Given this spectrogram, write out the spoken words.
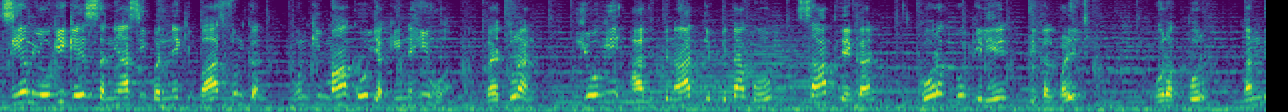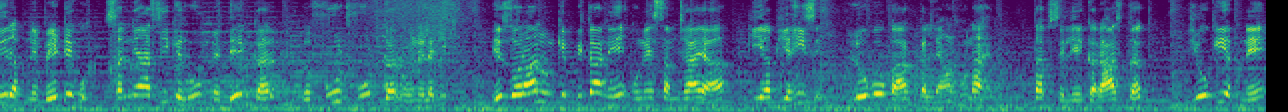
सीएम योगी के सन्यासी बनने की बात सुनकर उनकी माँ को यकीन नहीं हुआ। वह तुरंत योगी आदित्यनाथ के पिता को साथ लेकर गोरखपुर के लिए निकल पड़ी थी। गोरखपुर मंदिर अपने बेटे को सन्यासी के रूप में देखकर वह फूट फूट कर रोने लगी थी। इस दौरान उनके पिता ने उन्हें समझाया कि अब यहीं से लोगों का कल्याण होना है। तब से लेकर आज तक योगी अपने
